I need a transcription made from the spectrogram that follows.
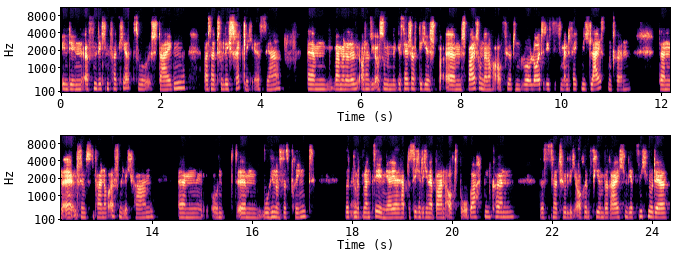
in den öffentlichen Verkehr zu steigen, was natürlich schrecklich ist, ja ähm, weil man dann auch natürlich auch so eine gesellschaftliche Sp ähm, Spaltung dann auch aufführt und Leute, die es sich im Endeffekt nicht leisten können, dann äh, im schlimmsten Fall noch öffentlich fahren. Ähm, und ähm, wohin uns das bringt, wird, ja. wird man sehen. Ja, ihr habt das sicherlich in der Bahn auch beobachten können, dass es natürlich auch in vielen Bereichen jetzt nicht nur der,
